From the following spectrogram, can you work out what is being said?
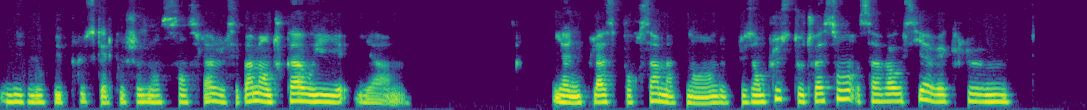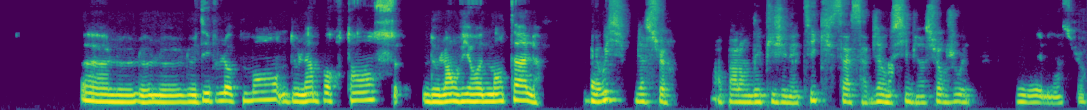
développer plus quelque chose dans ce sens-là. Je ne sais pas, mais en tout cas, oui, il y a, il y a une place pour ça maintenant, hein, de plus en plus. De toute façon, ça va aussi avec le, euh, le, le- le- le développement de l'importance de l'environnemental. Ben oui, bien sûr. En parlant d'épigénétique, ça, ça vient aussi bien sûr jouer. Oui, bien sûr.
